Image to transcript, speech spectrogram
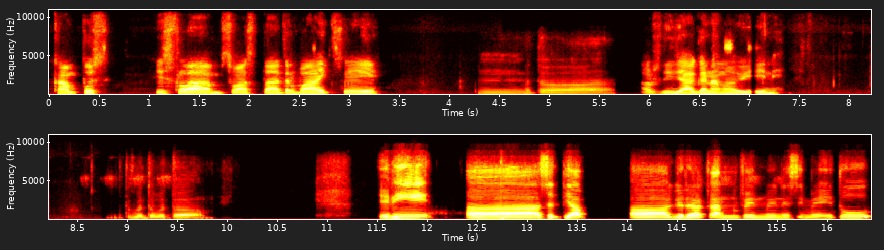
kampus Islam swasta terbaik sih. Hmm, betul. Harus dijaga nama UI ini. Betul betul betul. Jadi uh, setiap uh, gerakan feminisme itu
